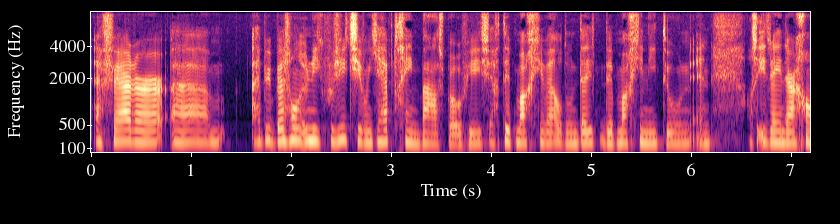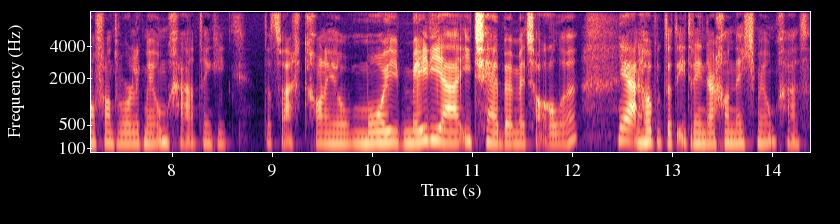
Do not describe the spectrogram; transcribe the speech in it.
En verder ehm, heb je best wel een unieke positie, want je hebt geen baas boven je die zegt, dit mag je wel doen, dit, dit mag je niet doen. En als iedereen daar gewoon verantwoordelijk mee omgaat, denk ik dat we eigenlijk gewoon een heel mooi media iets hebben met z'n allen. ja. En dan hoop ik dat iedereen daar gewoon netjes mee omgaat.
